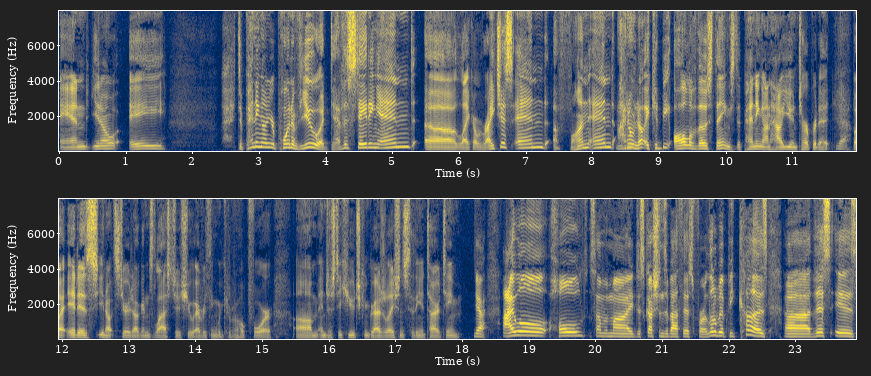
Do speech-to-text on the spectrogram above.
and you know a depending on your point of view, a devastating end, uh, like a righteous end, a fun end. I don't know. It could be all of those things depending on how you interpret it. Yeah. But it is, you know, it's Gerry Duggan's last issue, everything we could hope for. Um, and just a huge congratulations to the entire team. Yeah, I will hold some of my discussions about this for a little bit because uh, this is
